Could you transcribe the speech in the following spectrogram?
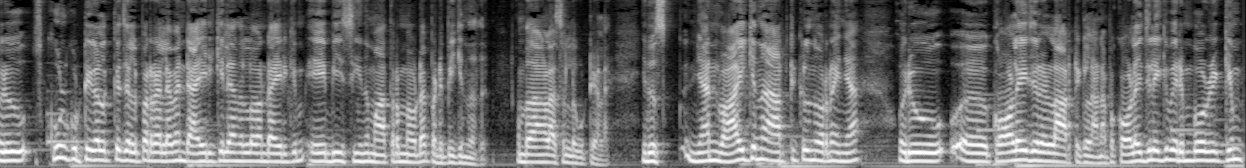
ഒരു സ്കൂൾ കുട്ടികൾക്ക് ചിലപ്പോൾ റെലവന്റ് ആയിരിക്കില്ല എന്നുള്ളതുകൊണ്ടായിരിക്കും എ ബി സി എന്ന് മാത്രം അവിടെ പഠിപ്പിക്കുന്നത് ഒമ്പതാം ക്ലാസ്സിലുള്ള കുട്ടികളെ. ഇത് ഞാൻ വായിക്കുന്ന ആർട്ടിക്കിൾ എന്ന് പറഞ്ഞു കഴിഞ്ഞാൽ ഒരു കോളേജിലുള്ള ആർട്ടിക്കിളാണ് അപ്പോൾ കോളേജിലേക്ക് വരുമ്പോഴേക്കും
